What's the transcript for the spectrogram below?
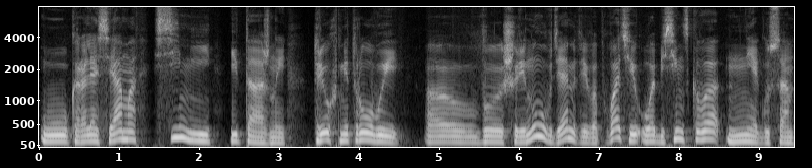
У короля Сиама семиэтажный, трехметровый в ширину, в диаметре, в обхвате у абиссинского негуса.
